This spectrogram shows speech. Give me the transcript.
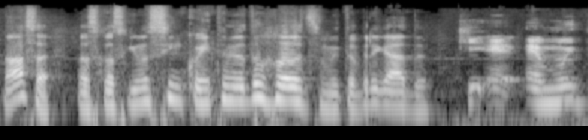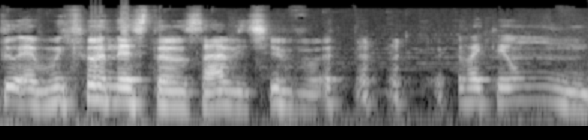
Nossa, nós conseguimos 50 mil downloads, muito obrigado. Que é, é muito é muito honestão, sabe? Tipo. Vai ter um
